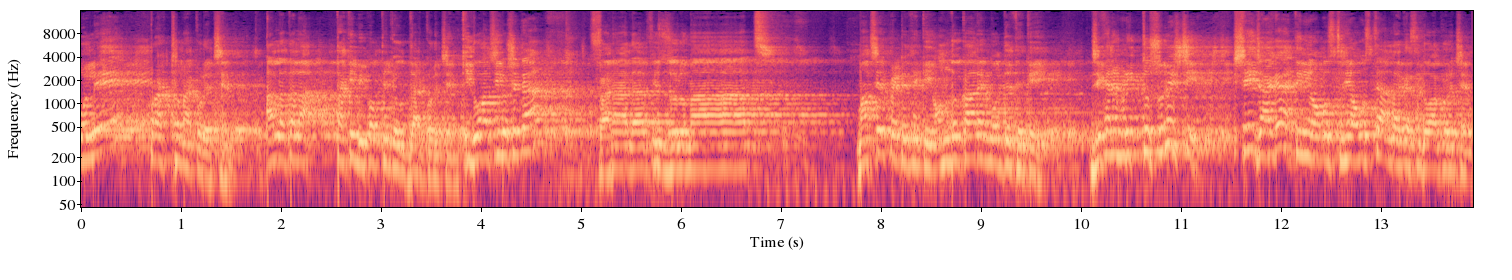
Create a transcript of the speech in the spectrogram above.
বলে প্রার্থনা করেছেন। আল্লাহ তালা তাকে বিপদ থেকে উদ্ধার করেছেন। কি দোয়া ছিল সেটা? মাছের পেটে থেকে অন্ধকারের মধ্যে থেকে যেখানে মৃত্যু সুনিশ্চিত, সেই জায়গায় তিনি অবস্থায় অবস্থায় আল্লাহর কাছে দোয়া করেছেন।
